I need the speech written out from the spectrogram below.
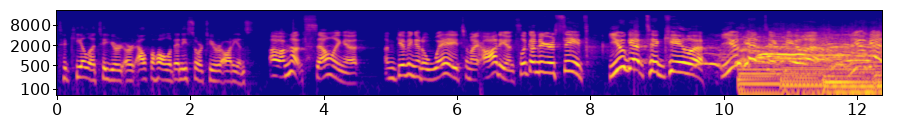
tequila to your or alcohol of any sort to your audience. Oh, I'm not selling it. I'm giving it away to my audience. Look under your seats. You get tequila. You get tequila. You get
